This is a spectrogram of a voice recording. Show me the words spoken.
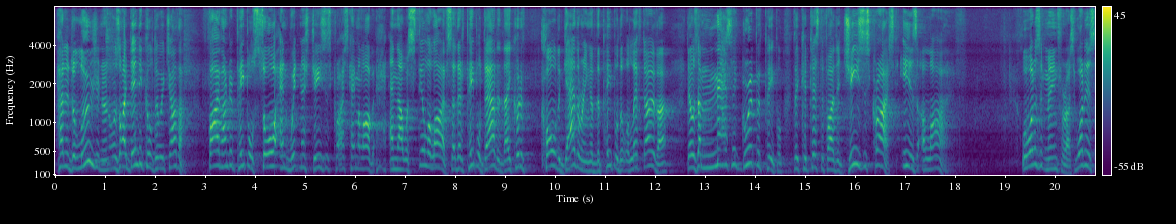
had a delusion and it was identical to each other. 500 people saw and witnessed Jesus Christ came alive and they were still alive. So that if people doubted, they could have called a gathering of the people that were left over. There was a massive group of people that could testify that Jesus Christ is alive. Well, what does it mean for us? What is,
